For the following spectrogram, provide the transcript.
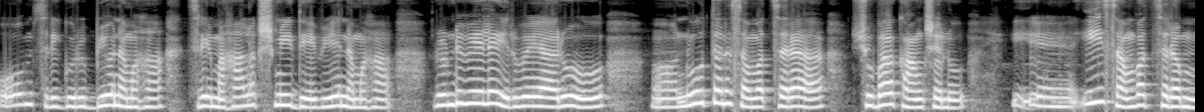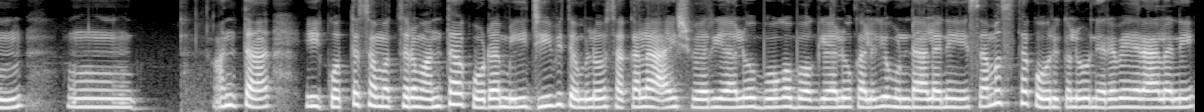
ఓం శ్రీ గురుభ్యో నమ శ్రీ మహాలక్ష్మీదేవియే నమ. రెండు వేల ఇరవై ఆరు నూతన సంవత్సర శుభాకాంక్షలు. ఈ- సంవత్సరం అంతా ఈ కొత్త సంవత్సరం అంతా కూడా మీ జీవితంలో సకల ఐశ్వర్యాలు భోగభోగ్యాలు కలిగి ఉండాలని సమస్త కోరికలు నెరవేరాలని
